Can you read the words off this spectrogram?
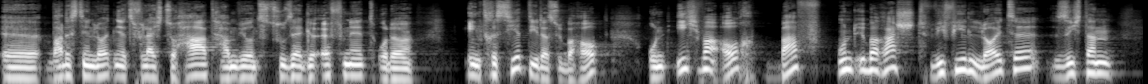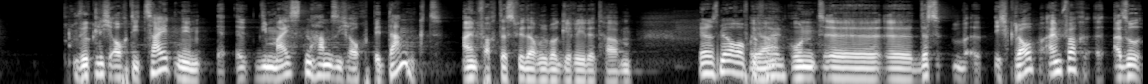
äh, war das den Leuten jetzt vielleicht zu hart? Haben wir uns zu sehr geöffnet oder interessiert die das überhaupt? Und ich war auch baff und überrascht, wie viele Leute sich dann wirklich auch die Zeit nehmen. Äh, Die meisten haben sich auch bedankt, einfach, dass wir darüber geredet haben. Ja, das ist mir auch aufgefallen. Ja, und äh, äh, das, ich glaube einfach, also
